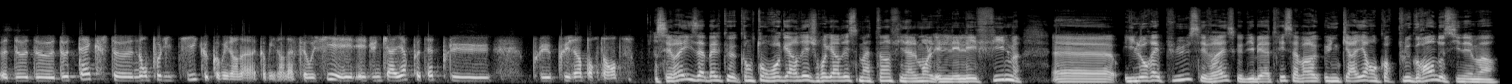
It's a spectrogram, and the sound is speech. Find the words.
de, textes non politiques, comme il en a comme il en a fait aussi, et, d'une carrière peut-être plus plus plus importante. C'est vrai, Isabelle, que quand on regardait, je regardais ce matin finalement les, les films, il aurait pu, c'est vrai ce que dit Béatrice, avoir une carrière encore plus grande au cinéma?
